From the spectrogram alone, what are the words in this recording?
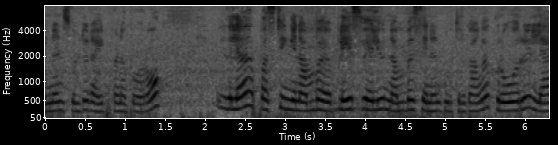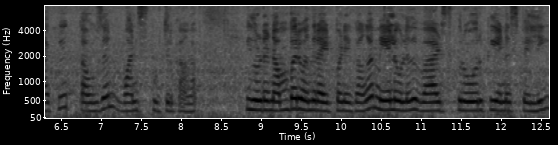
என்னன்னு சொல்லிட்டு ரைட் பண்ண போகிறோம் இதில் ஃபஸ்ட்டு இங்கே நம்பர் பிளேஸ் வேல்யூ நம்பர்ஸ் என்னென்னு கொடுத்துருக்காங்க. க்ரோரு லேக்கு தௌசண்ட் ஒன்ஸ் கொடுத்துருக்காங்க. இதோட நம்பர் வந்து ரைட் பண்ணியிருக்காங்க மேலே உள்ளது வேர்ட்ஸ் க்ரோருக்கு என்ன ஸ்பெல்லிங்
